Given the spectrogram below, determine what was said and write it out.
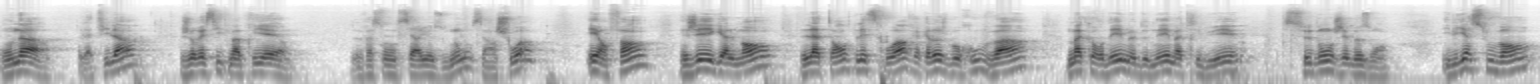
on a la tfila, je récite ma prière de façon sérieuse ou non, c'est un choix, et enfin, j'ai également l'attente, l'espoir qu'Akadosh Borou va m'accorder, me donner, m'attribuer ce dont j'ai besoin. Il y a souvent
